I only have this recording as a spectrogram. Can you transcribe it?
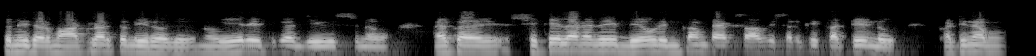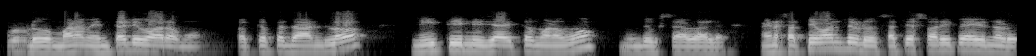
సో నీతో మాట్లాడుతుండే ఈ రోజు. నువ్వు ఏ రీతిగా జీవిస్తున్నావు? ఆ యొక్క షెకేల్ అనేది దేవుడు ఇన్కమ్ ట్యాక్స్ ఆఫీసర్కి కట్టిండు. కట్టినప్పుడు మనం ఎంతటి వారము? ప్రతి ఒక్క దాంట్లో నీతి నిజాయితీ మనము ముందుకు సాగాలి. ఆయన సత్యవంతుడు సత్యస్వరూపి అయి ఉన్నాడు.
